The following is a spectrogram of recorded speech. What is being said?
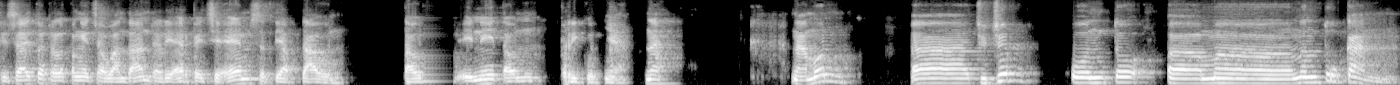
desa itu adalah pengejawantahan dari RPJM setiap tahun. Tahun ini, tahun berikutnya. Nah, namun uh, jujur untuk uh, menentukan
